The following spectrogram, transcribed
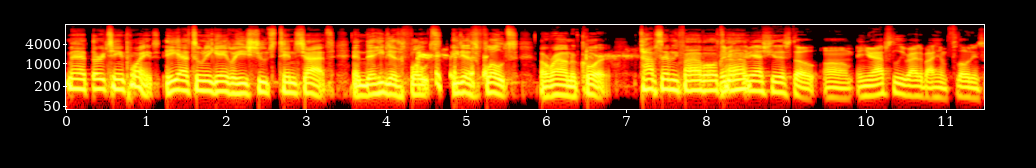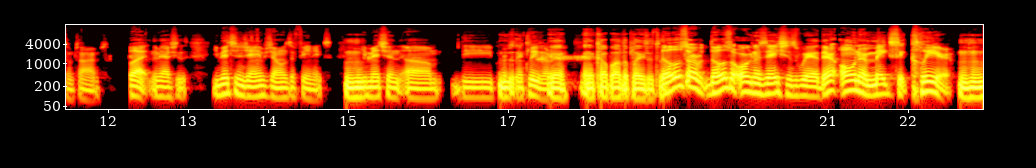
Man, thirteen points. He has too many games where he shoots ten shots and then he just floats. he just floats around the court. Top seventy five all Let me, time. let me ask you this though, um, and you're absolutely right about him floating sometimes. But let me ask you this: You mentioned James Jones of Phoenix. Mhm. You mentioned um, the person in Cleveland. right? Yeah, and a couple other places too. Those are those are organizations where their owner makes it clear hmm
